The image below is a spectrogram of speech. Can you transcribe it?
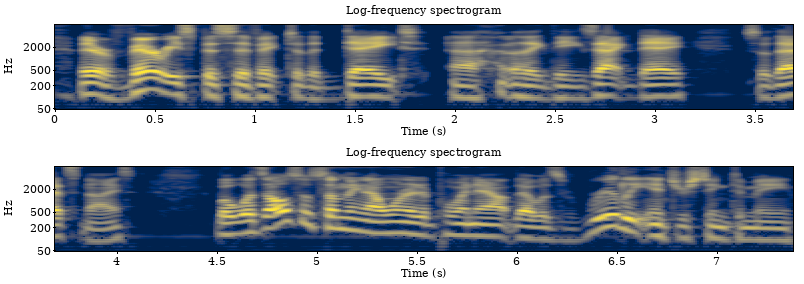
They're very specific to the date, uh, like the exact day. So that's nice. But what's also something I wanted to point out that was really interesting to me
